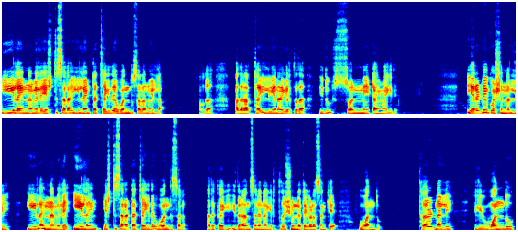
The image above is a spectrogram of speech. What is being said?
ಈ ಲೈನ್ನ ಮೇಲೆ ಎಷ್ಟು ಸಲ ಈ ಲೈನ್ ಟಚ್ ಆಗಿದೆ? ಒಂದು ಸಲನೂ ಇಲ್ಲ. ಹೌದಾ? ಅದರ ಅರ್ಥ ಇಲ್ಲಿ ಏನಾಗಿರ್ತದೆ? ಇದು ಸೊನ್ನೆ ಟೈಮ್ ಆಗಿದೆ. ಎರಡನೇ ಕ್ವಶನ್ನಲ್ಲಿ ಈ ಲೈನ್ನ ಮೇಲೆ ಈ ಲೈನ್ ಎಷ್ಟು ಸಲ ಟಚ್ ಆಗಿದೆ? ಒಂದು ಸಲ. ಅದಕ್ಕಾಗಿ ಇದರ ಆನ್ಸರ್ ಏನಾಗಿರ್ತದೆ? ಶೂನ್ಯತೆಗಳ ಸಂಖ್ಯೆ ಒಂದು. ಥರ್ಡ್ನಲ್ಲಿ ಇಲ್ಲಿ ಒಂದು,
